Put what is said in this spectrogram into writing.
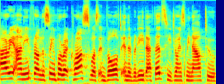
Sahari Ani from the Singapore Red Cross was involved in the relief efforts. He joins me now to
